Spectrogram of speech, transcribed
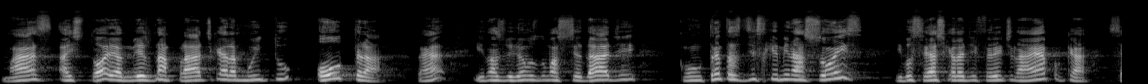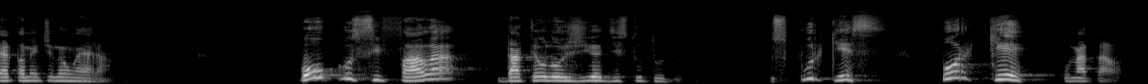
Mas a história mesmo, na prática, era muito outra. Né? E nós vivemos numa sociedade com tantas discriminações, e você acha que era diferente na época? Certamente não era. Pouco se fala da teologia disto tudo. Os porquês. Por que o Natal?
